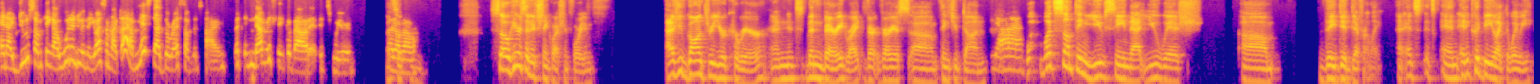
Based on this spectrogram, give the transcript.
and i do something i wouldn't do in the us i'm like oh, i miss that the rest of the time but i never think about it it's weird That's i don't so know so here's an interesting question for you. As you've gone through your career and it's been varied right? Various um, things you've done. Yeah. What, what's something you've seen that you wish um, they did differently? And it's it's and, and it could be like the way we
